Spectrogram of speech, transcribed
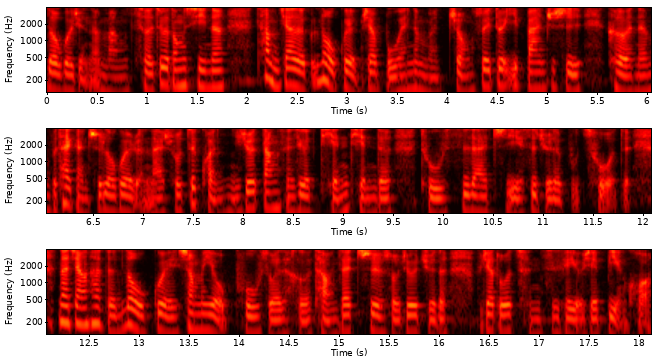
肉桂卷的盲测。这个东西呢，他们家的肉桂比较不会那么重，所以对一般就是可能不太敢吃肉桂的人来说，这款你就当成是个甜甜的吐司来吃，也是觉得不错的。那这样它的肉桂上面有铺所谓的核桃，你在吃的时候就会觉得比较多层次，可以有一些变化。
